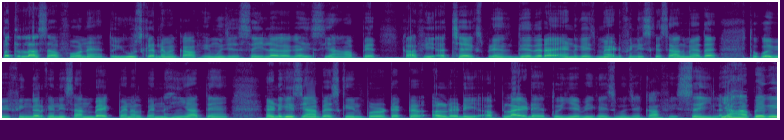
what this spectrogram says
पतला सा फ़ोन है तो यूज़ करने में काफ़ी मुझे सही लगा गई यहाँ पे काफ़ी अच्छा एक्सपीरियंस दे दे रहा है। एंड गई मैट फिनिश के साथ में आता है तो कोई भी फिंगर के निशान बैक पैनल पर नहीं आते हैं। एंड गई यहाँ पे स्क्रीन प्रोटेक्टर ऑलरेडी अप्लाइड है तो ये भी गई मुझे काफ़ी सही लगा। यहाँ पे गई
